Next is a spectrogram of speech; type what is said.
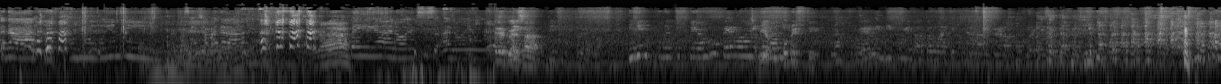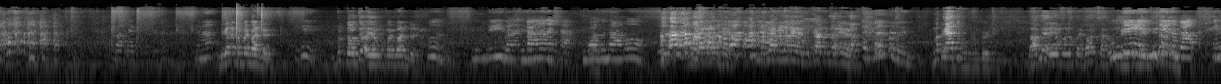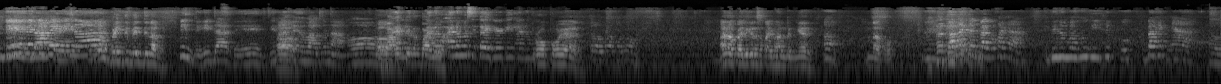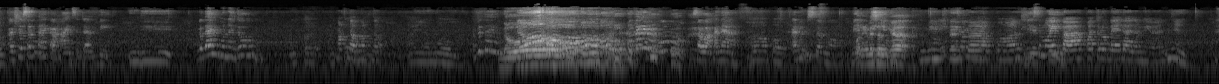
Pasensya na ah. Ayoko yan eh. Pasensya ka na ah. Ano ba yung ano, s- ano yung... Ano yung pwersa? Hindi, 350 ako. Pero hindi, Sabi ako, 250. pero hindi po yun automatic na ground for Bakit? Ano? Bigyan ka ng 500. Hindi. Ba't dati ayaw mo 500? Oh, hindi, dahil Bago na siya. Bago na ako. Magkano na ngayon? Magkano na ngayon? Magkano? 500. Dati ayaw mo ng 500, sabi ko Hindi, 20 hindi lang na eh. ba? Hindi, Hindi, dati. 20 lang. Pero 20-20 lang. Hindi, dati. Hindi Ah. dati bago na ako. Ah. Bakit ka ng bago? Ano, ano mo si Tiger King? Ano mo? Propo yan. Ito, ako ko. Ano, pwede ka na sa 500 ngayon. Ah, Doon ako. Bakit nagbago ka na? hindi na bagong isip ko. Bakit nga? Oh, O siya, saan tayo kakain sa Jollibee? hindi. Ba't ayaw mo na doon? Makdo, makdo. Ayaw na. Ba't ayaw No! mo? Sawa ka na. Opo. Ano gusto mo? Milk Panginasal tea? nga. Hindi tapos. Gusto mo iba? Quattro Bella, alam mo yun? Ano?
